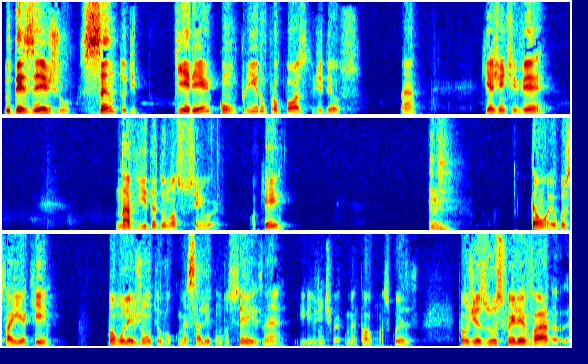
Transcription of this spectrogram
do desejo santo de querer cumprir o propósito de Deus, né? que a gente vê na vida do nosso Senhor, ok? Então, eu gostaria aqui, vamos ler junto, eu vou começar a ler com vocês, né? E a gente vai comentar algumas coisas. Então, Jesus foi levado.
